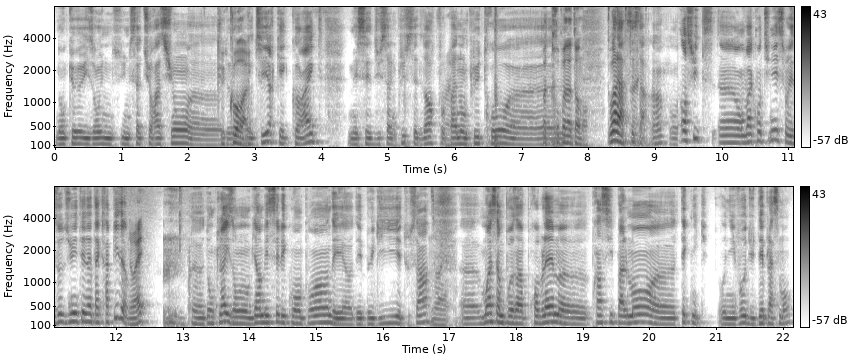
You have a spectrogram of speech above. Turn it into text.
Donc, euh, ils ont une, saturation euh, de, tir qui est correcte, mais c'est du 5+, c'est de l'or, faut pas non plus trop... Euh, pas trop en attendre. Voilà, c'est ça. Hein. Ensuite, on va continuer sur les autres unités d'attaque rapide. Ouais. Euh, donc là, ils ont bien baissé les coûts en points, des, euh, des buggy et tout ça. moi, ça me pose un problème principalement technique au niveau du déplacement.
